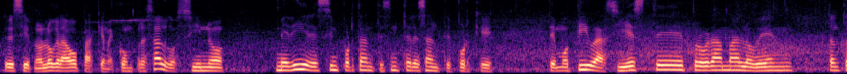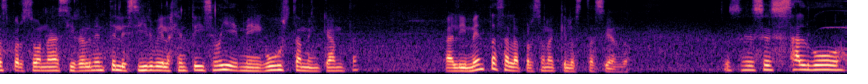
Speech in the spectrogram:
es decir, no lo grabo para que me compres algo, sino medir es importante, es interesante, porque te motiva. Si este programa lo ven tantas personas y realmente le sirve y la gente dice, oye, me gusta, me encanta, alimentas a la persona que lo está haciendo. Entonces es algo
